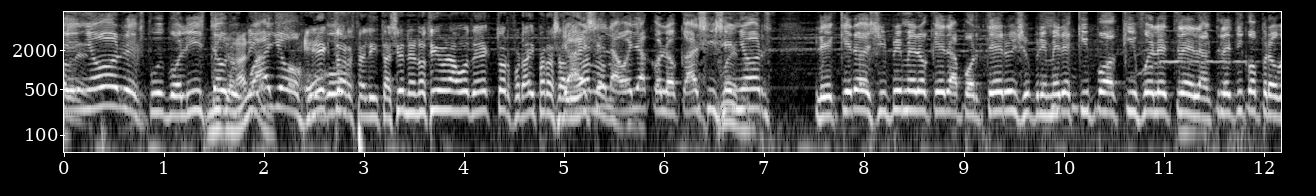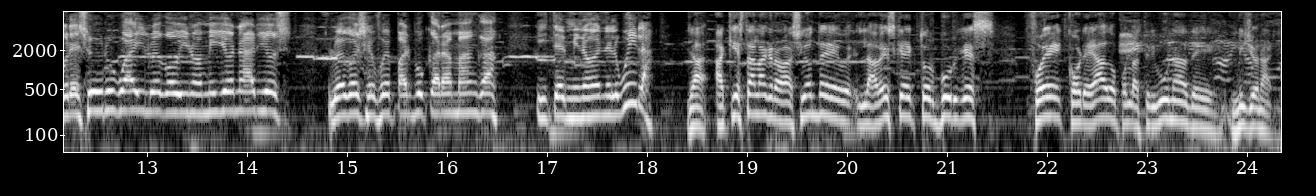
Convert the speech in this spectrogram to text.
señor, exfutbolista uruguayo. jugó- Héctor, felicitaciones. ¿No tiene una voz de Héctor por ahí para Ya saludarlo? se la voy a colocar, sí, Bueno. señor. Le quiero decir primero que era portero y su primer equipo aquí fue el, el Atlético Progreso de Uruguay, luego vino a Millonarios, luego se fue para el Bucaramanga y terminó en el Huila. Ya, aquí está la grabación de la vez que Héctor Burgues fue coreado por la tribuna de Millonarios.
